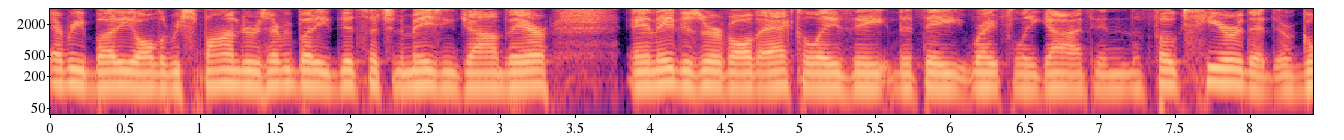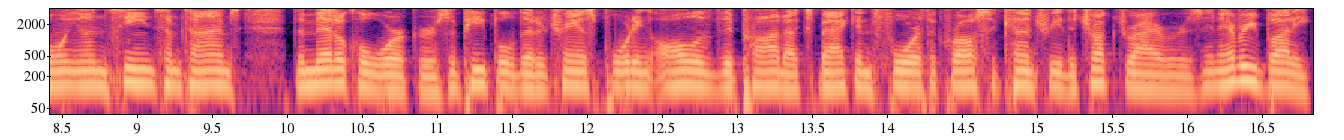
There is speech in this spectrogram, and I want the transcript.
everybody, all the responders, everybody did such an amazing job there, and they deserve all the accolades they that they rightfully got. And the folks here that are going unseen sometimes, the medical workers, the people that are transporting all of the products back and forth across the country, the truck drivers, and everybody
